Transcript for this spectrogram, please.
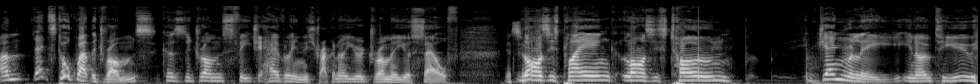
Um, let's talk about the drums because the drums feature heavily in this track. I know you're a drummer yourself. It's Lars is playing, Lars's tone, generally, you know, to you,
